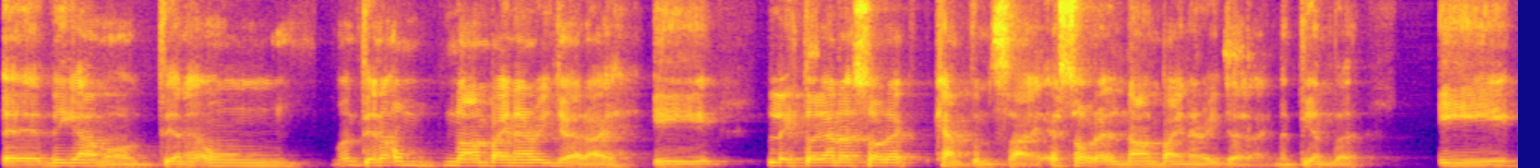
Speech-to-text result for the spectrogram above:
eh, digamos, tiene un tiene un non-binary Jedi y la historia no es sobre Captain Sai, es sobre el non-binary Jedi, ¿me entiendes? Y,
